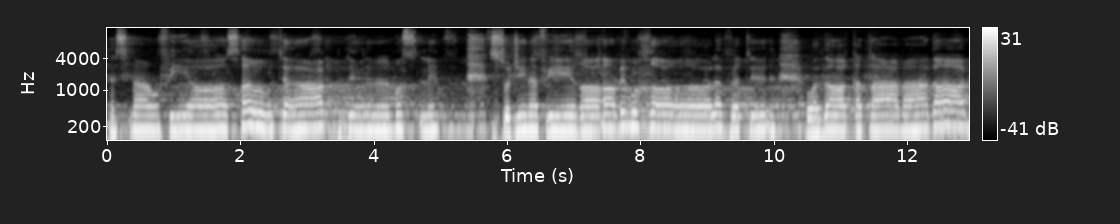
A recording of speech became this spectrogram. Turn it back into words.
تسمع فيها صوت عبد المسلم سجن في غاب مخالفته وذاق طعم عذاب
